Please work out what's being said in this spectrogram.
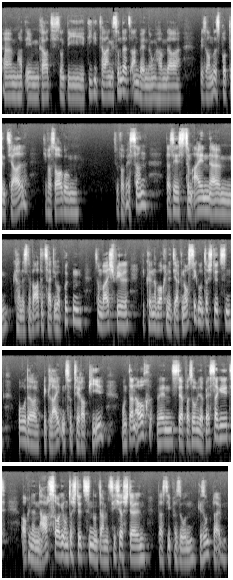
ähm, hat eben gerade so die digitalen Gesundheitsanwendungen haben da besonderes Potenzial, die Versorgung zu verbessern. Das ist zum einen, ähm, kann es eine Wartezeit überbrücken, zum Beispiel. Die können aber auch in der Diagnostik unterstützen oder begleiten zur Therapie. Und dann auch, wenn es der Person wieder besser geht, auch in der Nachsorge unterstützen und damit sicherstellen, dass die Personen gesund bleiben.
